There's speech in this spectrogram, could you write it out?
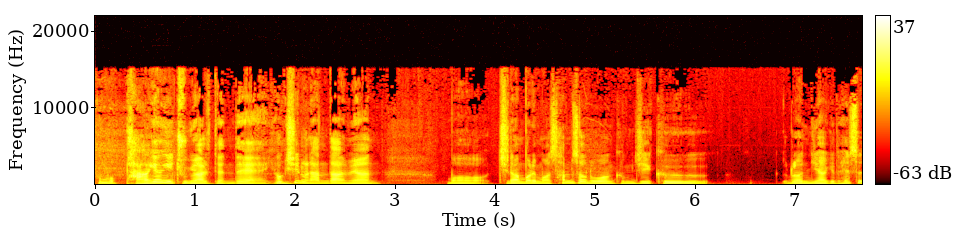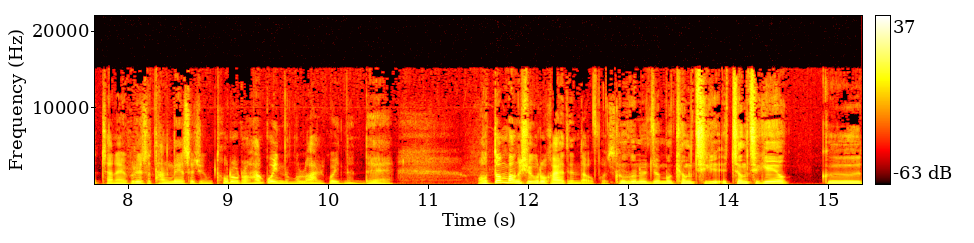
그럼 뭐 방향이 중요할 텐데 혁신을 한다면 뭐 지난번에 뭐 삼선 의원 금지 그 그런 이야기도 했었잖아요. 그래서 당내에서 지금 토론을 하고 있는 걸로 알고 있는데 어떤 방식으로 가야 된다고 보세요? 그거는 좀뭐 정치 정치 개혁 그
